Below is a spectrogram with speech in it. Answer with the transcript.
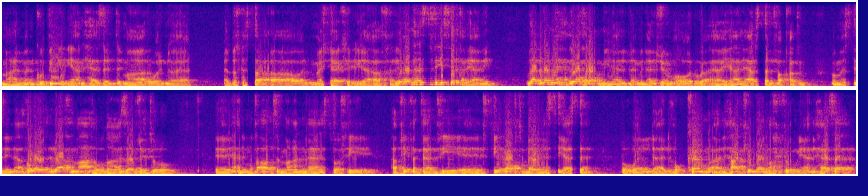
مع المنكوبين يعني. هذا الدمار والخسارة والمشاكل إلى آخره الناس في ثقة يعني. لم يهرب من من الجمهور يعني أرسل فقط ممثلين. لا هو راح معه مع زوجته آه، يعني متعاطف مع الناس وفي حقيقة في آه، في ربط بين السياسة والحكام الحاكم والمحكوم. يعني هذا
